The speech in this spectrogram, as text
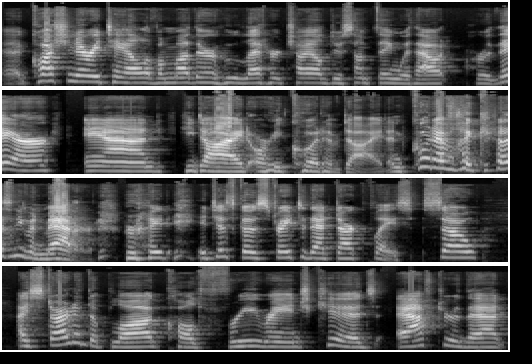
a cautionary tale of a mother who let her child do something without her there and he died or he could have died and could have like it doesn't even matter right it just goes straight to that dark place so I started the blog called Free Range Kids after that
